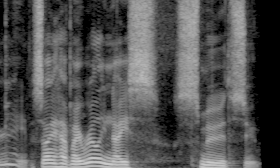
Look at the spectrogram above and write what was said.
All right, so I have my really nice smooth soup.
